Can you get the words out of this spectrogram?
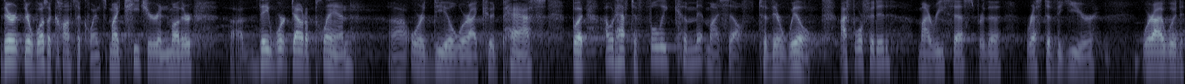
There, there was a consequence. My teacher and mother, uh, they worked out a plan uh, or a deal where I could pass, but I would have to fully commit myself to their will. I forfeited my recess for the rest of the year, where I would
